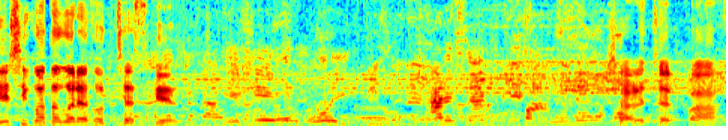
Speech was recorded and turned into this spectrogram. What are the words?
দেশি কত করে হচ্ছে আজকে? সাড়ে চার পাঁচ।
